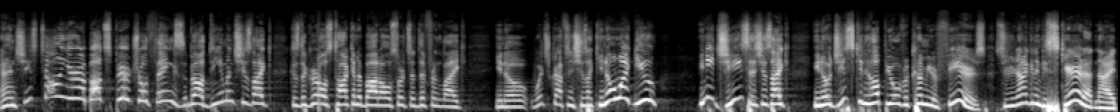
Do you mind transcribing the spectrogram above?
and she's telling her about spiritual things, about demons. She's like, because the girl's talking about all sorts of different, like, you know, witchcraft. And she's like, you know what? You, you need Jesus. She's like, you know, Jesus can help you overcome your fears. So you're not going to be scared at night.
